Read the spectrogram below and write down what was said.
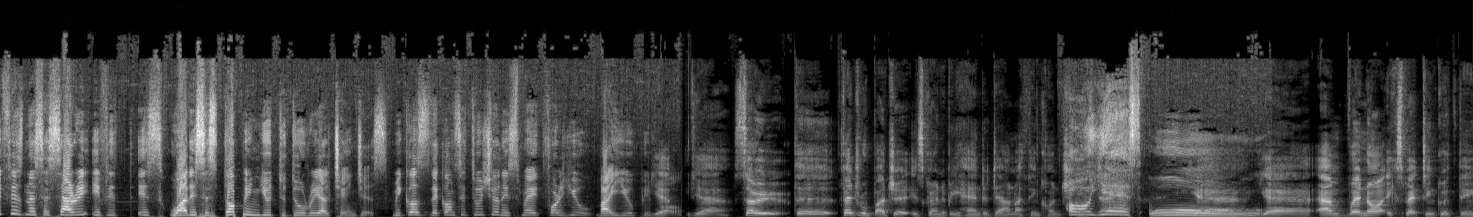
if it's necessary. If it is what is stopping you to do real changes, because the constitution is made for you by you people. yeah, yeah. So, the federal budget is going to be handed down, I think, on Tuesday. Oh yes. Ooh. Yeah, yeah. And we're not expecting good things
